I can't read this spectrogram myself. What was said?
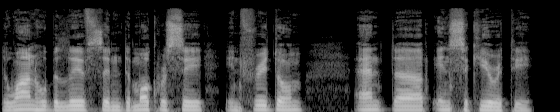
the one who believes in democracy, in freedom, and uh, in security.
